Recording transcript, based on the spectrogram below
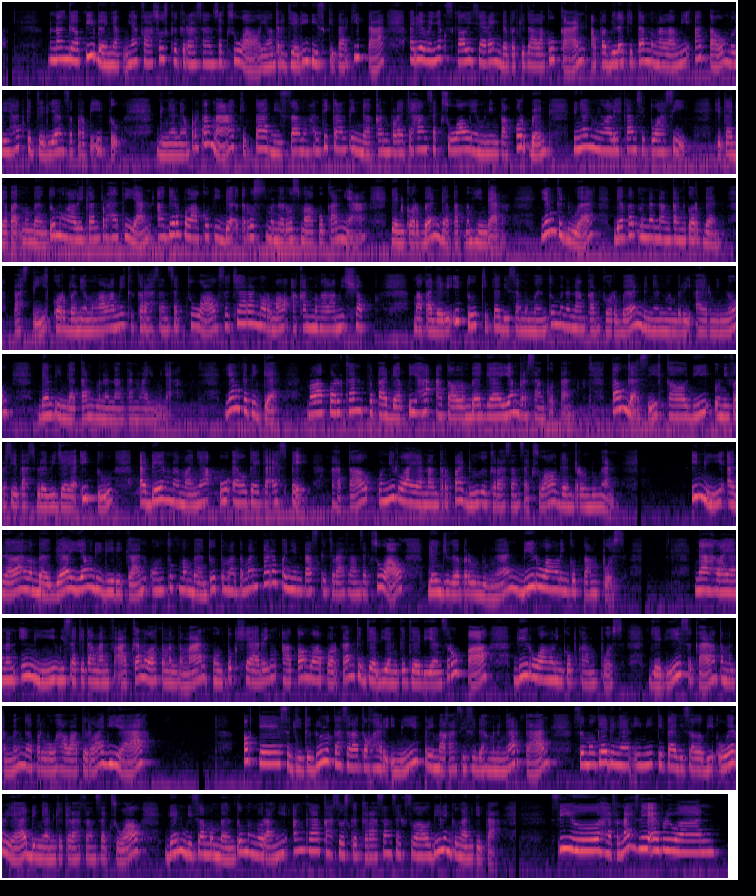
Menanggapi banyaknya kasus kekerasan seksual yang terjadi di sekitar kita, ada banyak sekali cara yang dapat kita lakukan apabila kita mengalami atau melihat kejadian seperti itu. Dengan yang pertama, kita bisa menghentikan tindakan pelecehan seksual yang menimpa korban dengan mengalihkan situasi. Kita dapat membantu mengalihkan perhatian agar pelaku tidak terus-menerus melakukannya dan korban dapat menghindar. Yang kedua, dapat menenangkan korban. Pasti korban yang mengalami kekerasan seksual secara normal akan mengalami shock. Maka dari itu, kita bisa membantu menenangkan korban dengan memberi air minum dan tindakan menenangkan lainnya. Yang ketiga, melaporkan kepada pihak atau lembaga yang bersangkutan. Tahu nggak sih kalau di Universitas Brawijaya itu ada yang namanya ULTKSP atau Unit Layanan Terpadu Kekerasan Seksual dan Perundungan. Ini adalah lembaga yang didirikan untuk membantu teman-teman para penyintas kekerasan seksual dan juga perundungan di ruang lingkup kampus. Nah, layanan ini bisa kita manfaatkan loh teman-teman untuk sharing atau melaporkan kejadian-kejadian serupa di ruang lingkup kampus. Jadi sekarang teman-teman gak perlu khawatir lagi ya. Oke, segitu dulu Kasratok hari ini. Terima kasih sudah mendengarkan. Semoga dengan ini kita bisa lebih aware ya dengan kekerasan seksual dan bisa membantu mengurangi angka kasus kekerasan seksual di lingkungan kita. See you, have a nice day everyone.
